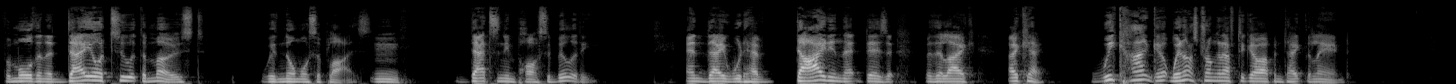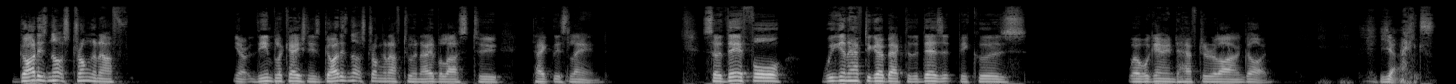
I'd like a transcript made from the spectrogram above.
for more than a day or two at the most with normal supplies. Hmm. That's an impossibility. And they would have died in that desert, but they're like, okay, we can't go, we're not strong enough to go up and take the land. God is not strong enough. You know, the implication is God is not strong enough to enable us to take this land. So therefore, we're going to have to go back to the desert because, well, we're going to have to rely on God Yikes.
